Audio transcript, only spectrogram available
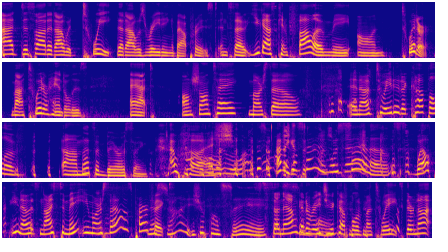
I decided I would tweet that I was reading about Proust. And so you guys can follow me on Twitter. My Twitter handle is at Enchanté Marcel. and I've tweeted a couple of um That's embarrassing. oh hush. I think it's, Marcel. it's well, you know, it's nice to meet you, Marcel. It's perfect. That's right. Je pensais. So now I'm going to So read you a couple of my tweets. They're not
